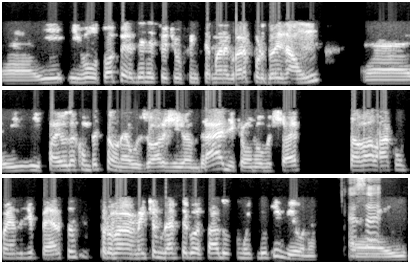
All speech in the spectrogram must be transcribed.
é, e, e, voltou a perder nesse último fim de semana agora por 2 a 1 é, e, e, saiu da competição, né? O Jorge Andrade, que é o novo chefe, estava lá acompanhando de perto. Provavelmente não deve ter gostado muito do que viu, né? Essa... É, e...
